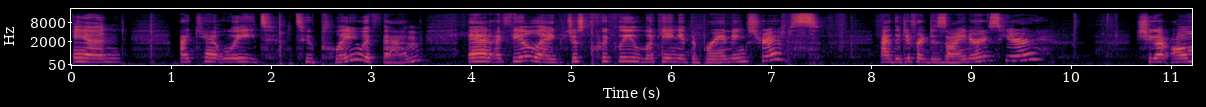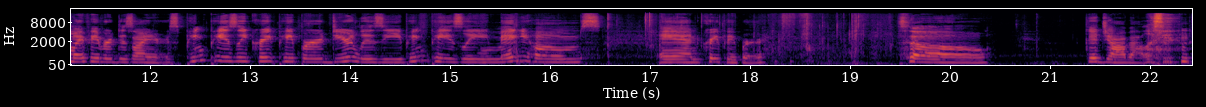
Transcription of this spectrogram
And I can't wait to play with them. And I feel like just quickly looking at the branding strips at the different designers here, she got all my favorite designers. Pink Paisley, Crate Paper, Dear Lizzie, Pink Paisley, Maggie Holmes, and Crate Paper. So, good job, Allison.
